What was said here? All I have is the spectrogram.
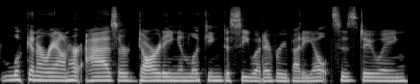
looking around. Her eyes are darting and looking to see what everybody else is doing.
